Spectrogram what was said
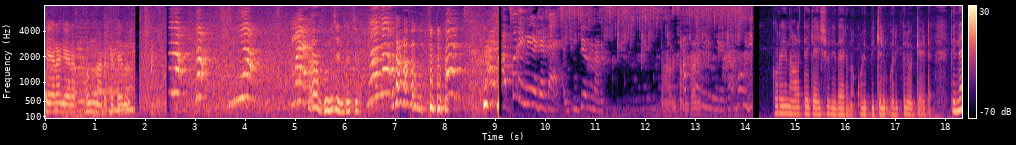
കേറാ കേറാ. ഒന്ന് നടക്കട്ടെ ഒന്ന് ചെലുത്തച്ചു കുറേ നാളത്തേക്ക് ഐശ്വന് ഇതായിരുന്നു കുളിപ്പിക്കലും ഒരുക്കലും ഒക്കെ ആയിട്ട്. പിന്നെ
